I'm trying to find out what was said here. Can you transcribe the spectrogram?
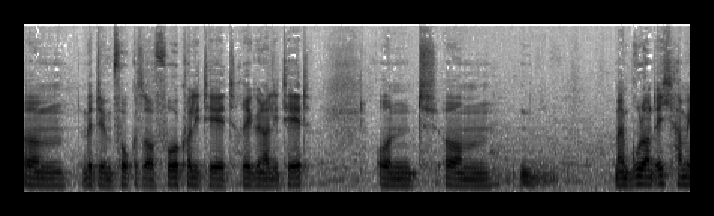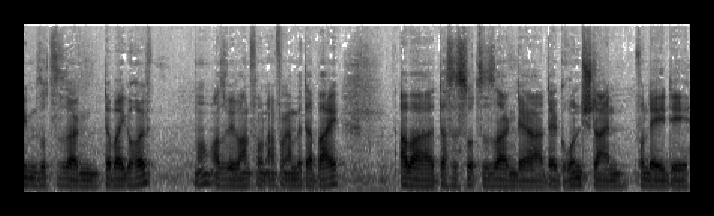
ähm, mit dem Fokus auf hohe Qualität, Regionalität und ähm, mein Bruder und ich haben ihm sozusagen dabei geholfen. Ne? Also wir waren von Anfang an mit dabei. Aber das ist sozusagen der, der Grundstein von der Idee.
